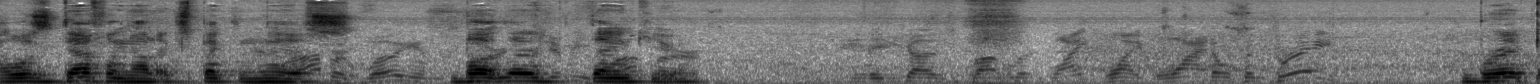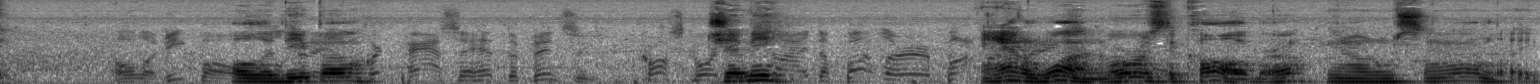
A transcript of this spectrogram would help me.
I was definitely not expecting this. Butler, thank you. Brick. Oladipo. Jimmy. And one. Where was the call, bro? You know what I'm saying? Like.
